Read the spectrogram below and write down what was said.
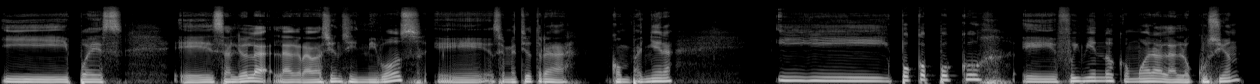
Y pues eh, salió la, grabación sin mi voz. Eh, se metió otra compañera. Y poco a poco fui viendo cómo era la locución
